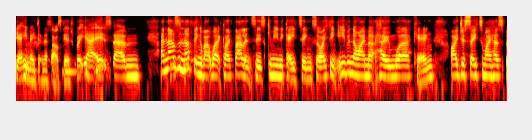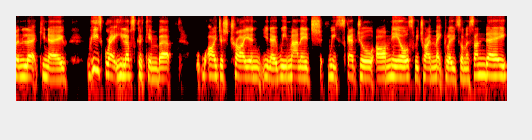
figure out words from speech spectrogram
yeah, he made dinner. So that was good. But yeah, it's, um, and that's another thing about work life balance is communicating. So I think even though I'm at home working, I just say to my husband, Look, you know, he's great. He loves cooking, but I just try and, you know, we manage, we schedule our meals, we try and make loads on a Sunday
